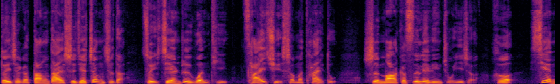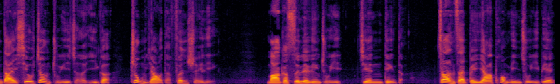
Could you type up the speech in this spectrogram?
对这个当代世界政治的最尖锐问题，采取什么态度，是马克思列宁主义者和现代修正主义者的一个重要的分水岭。马克思列宁主义坚定地站在被压迫民族一边，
